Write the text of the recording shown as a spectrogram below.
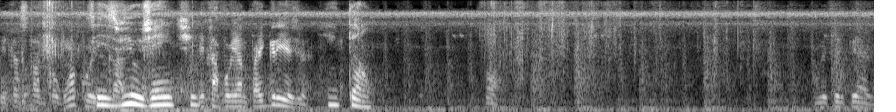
Ele tá assustado com alguma coisa. vocês cara. viram, gente? Ele tava olhando pra igreja. Então, Vamos ver se ele pega.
